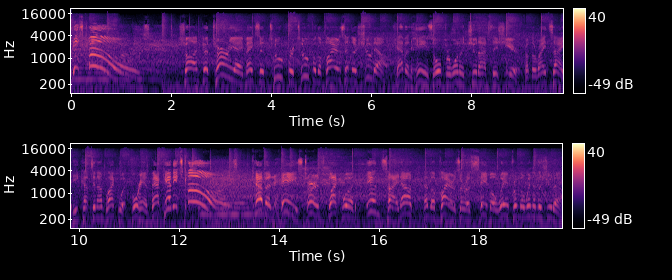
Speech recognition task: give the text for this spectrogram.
he scores! Sean Couturier makes it two for two for the Flyers in the shootout. Kevin Hayes 0 for 1 in shootouts this year. From the right side, he cuts in on Blackwood. Forehand, backhand, he scores! Kevin Hayes turns Blackwood inside out, and the Flyers are a save away from the win in the shootout.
